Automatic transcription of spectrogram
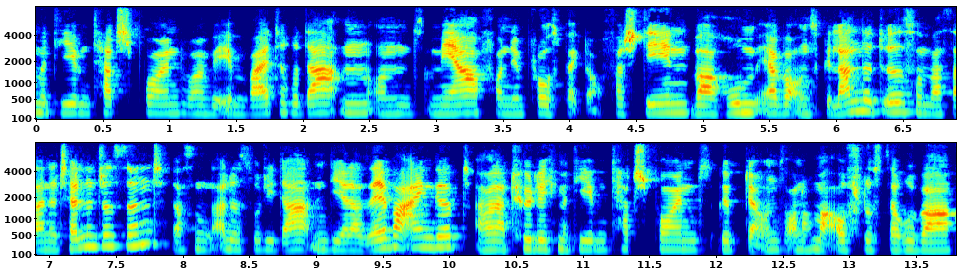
Mit jedem Touchpoint wollen wir eben weitere Daten und mehr von dem Prospect auch verstehen, warum er bei uns gelandet ist und was seine Challenges sind. Das sind alles so die Daten, die er da selber eingibt. Aber natürlich mit jedem Touchpoint gibt er uns auch nochmal Aufschluss darüber,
